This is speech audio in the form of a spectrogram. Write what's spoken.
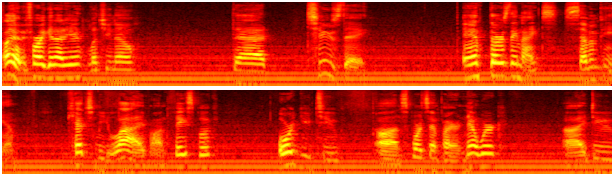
oh yeah, before I get out of here, let you know that Tuesday and Thursday nights, 7 p.m. Catch me live on Facebook or YouTube on Sports Empire Network. I do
